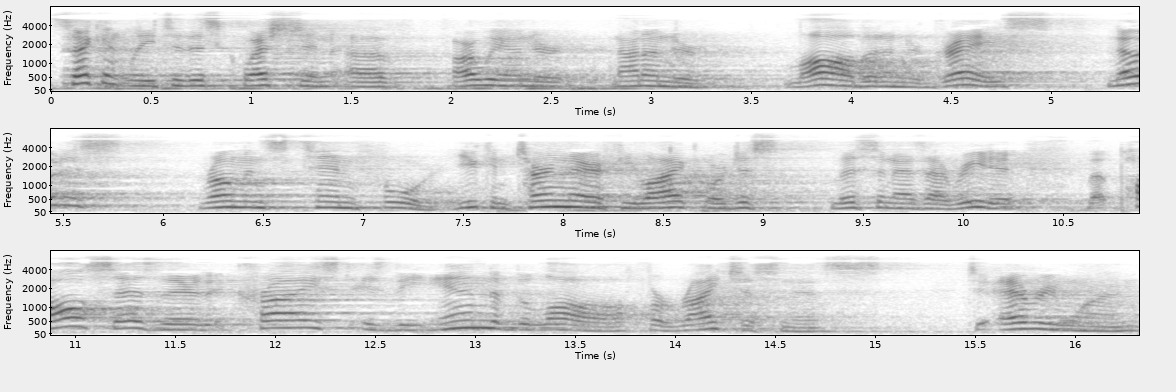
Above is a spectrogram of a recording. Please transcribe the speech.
Secondly, to this question of are we under not under law but under grace, notice Romans 10:4. You can turn there if you like or just listen as I read it, but Paul says there that Christ is the end of the law for righteousness to everyone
